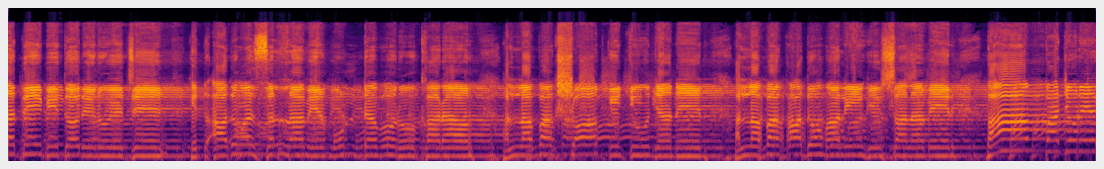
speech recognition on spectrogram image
জান্নাতের ভিতরে রয়েছে। কিন্তু আদম সাল্লামের মনটা বড় খারাপ। আল্লাহ পাক সব কিছু জানেন। আল্লাহ পাক আদম আলাইহিস সালামের বাম পাজরের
